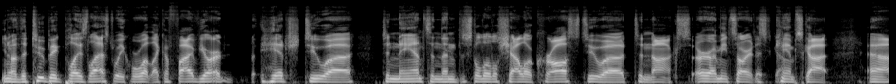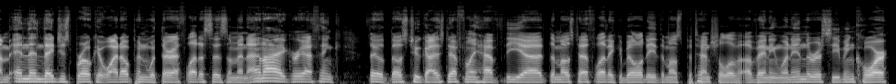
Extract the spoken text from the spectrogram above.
you know, the two big plays last week were what, like a five yard hitch to uh to Nance and then just a little shallow cross to uh to Knox or I mean sorry to Cam Scott. Um, and then they just broke it wide open with their athleticism. And and I agree. I think th- those two guys definitely have the uh, the most athletic ability, the most potential of, of anyone in the receiving corps.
